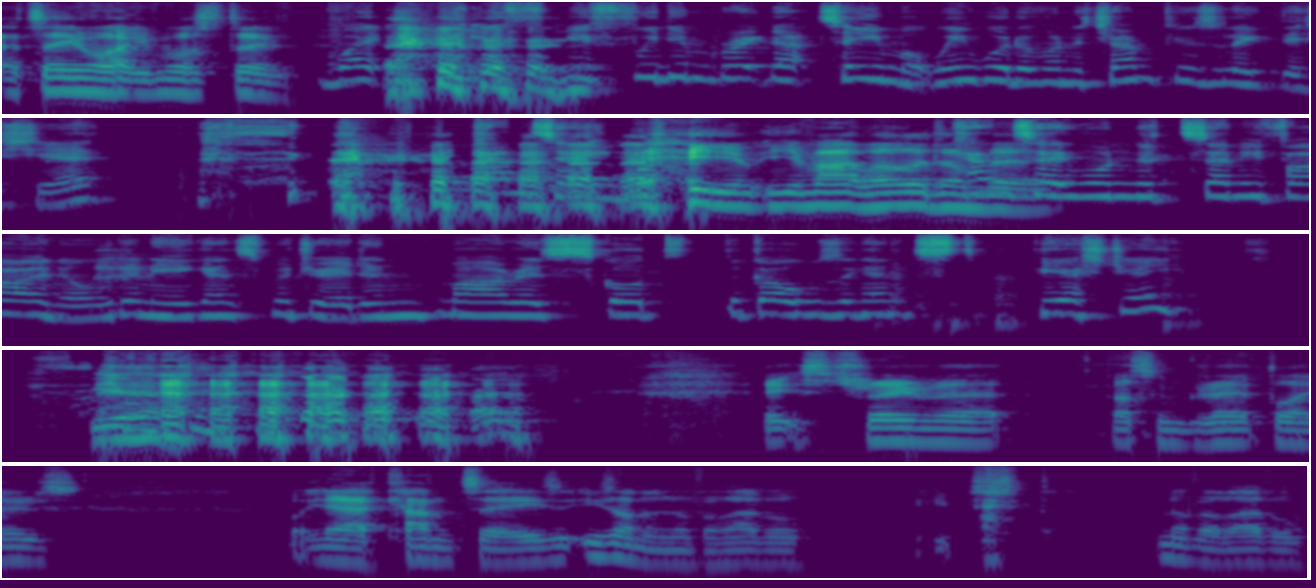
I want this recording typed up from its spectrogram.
I tell you what, he must do. wait, if, if we didn't break that team up, we would have won the Champions League this year. Kante, you, you might well have done Kante mate. won the semi final, didn't he, against Madrid, and Mahrez scored the goals against PSG. yeah. it's true, mate. Got some great players. But yeah, Kante, he's, he's on another level. He's just another level.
